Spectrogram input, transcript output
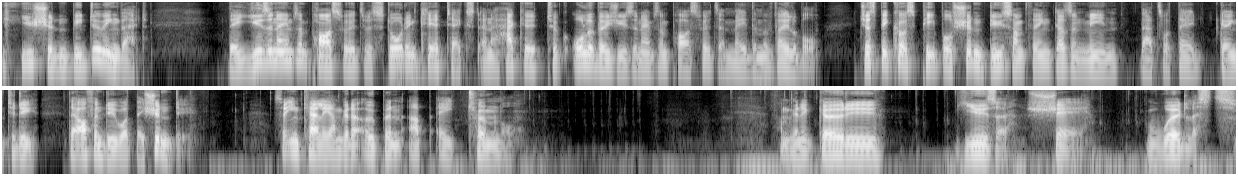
You shouldn't be doing that. Their usernames and passwords were stored in clear text, and a hacker took all of those usernames and passwords and made them available. Just because people shouldn't do something doesn't mean that's what they're going to do. They often do what they shouldn't do. So in Kali, I'm going to open up a terminal. I'm going to go to user, share, word lists.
